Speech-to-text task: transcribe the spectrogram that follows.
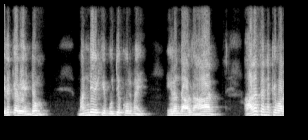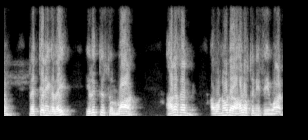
இருக்க வேண்டும். மந்திரிக்கு புத்தி கூர்மை இருந்தால்தான் அரசனுக்கு வரும் பிரச்சனைகளை எடுத்து சொல்வான். அரசன் அவனோடு ஆலோசனை செய்வான்.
